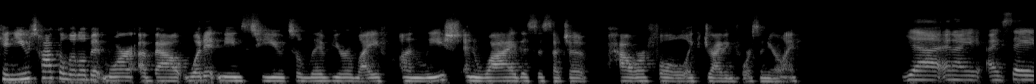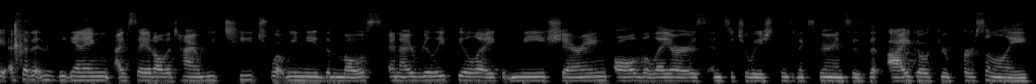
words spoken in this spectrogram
can you talk a little bit more about what it means to you to live your life unleashed and why this is such a powerful like driving force in your life? Yeah, and I I say I said it in the beginning, I say it all the time. We teach what we need the most and I really feel like me sharing all the layers and situations and experiences that I go through personally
